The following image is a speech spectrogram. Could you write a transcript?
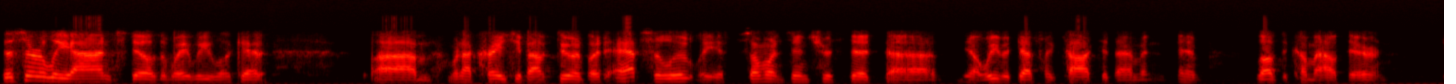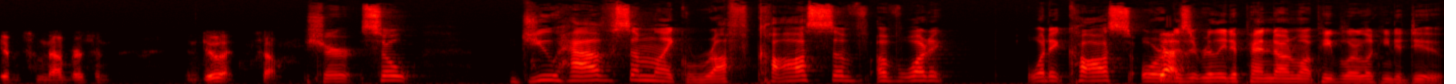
this early on still the way we look at it. Um, we're not crazy about doing it, but absolutely, if someone's interested, uh, you know, we would definitely talk to them and, and love to come out there and give them some numbers and, and do it. So Sure. So, do you have some like rough costs of of what it what it costs, or Yeah. does it really depend on what people are looking to do?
